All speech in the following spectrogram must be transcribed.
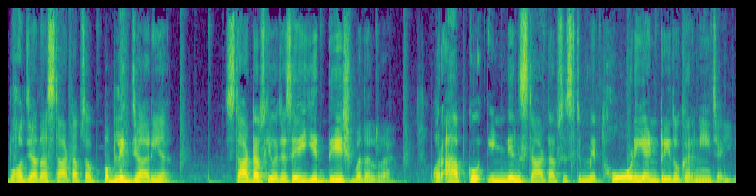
बहुत ज़्यादा स्टार्टअप्स अब पब्लिक जा रही हैं। स्टार्टअप्स की वजह से ये देश बदल रहा है। और आपको इंडियन स्टार्टअप सिस्टम में थोड़ी एंट्री तो करनी ही चाहिए।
